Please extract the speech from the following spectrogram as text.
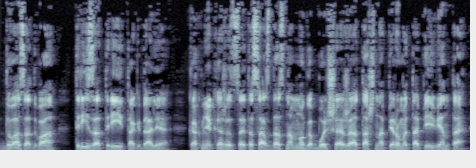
два за два, три за три и так далее. Как мне кажется, это создаст намного больший ажиотаж на первом этапе ивента,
